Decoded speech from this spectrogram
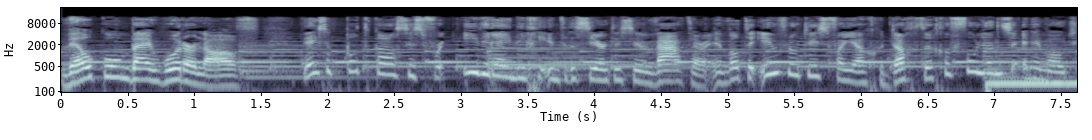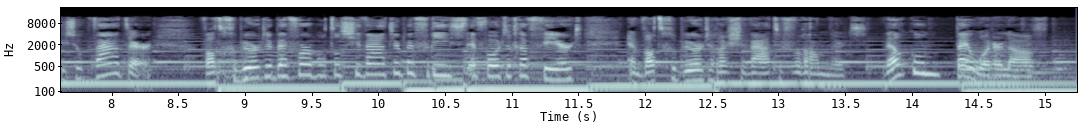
Welkom bij Waterlove. Deze podcast is voor iedereen die geïnteresseerd is in water en wat de invloed is van jouw gedachten, gevoelens en emoties op water. Wat gebeurt er bijvoorbeeld als je water bevriest en fotografeert? En wat gebeurt er als je water verandert? Welkom bij Waterlove.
